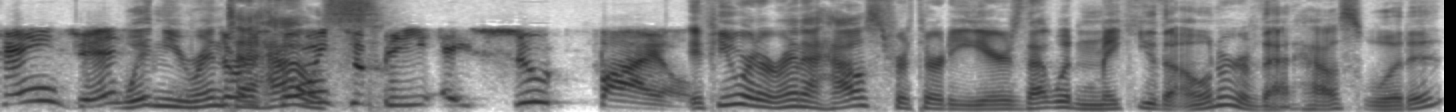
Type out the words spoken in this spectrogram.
change it. when you rent a house, There's going to be a suit filed. if you were to rent a house for 30 years, that wouldn't make you the owner of that house, would it?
